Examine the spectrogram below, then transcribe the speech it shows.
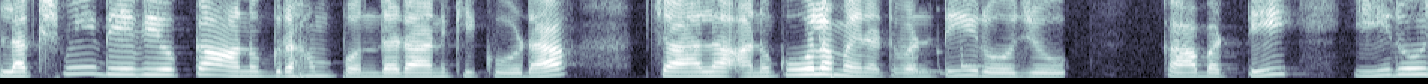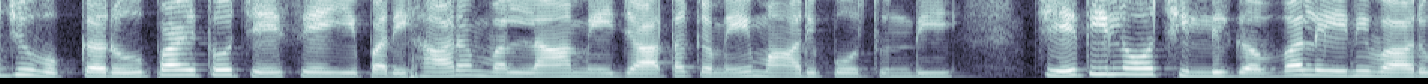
లక్ష్మీదేవి యొక్క అనుగ్రహం పొందడానికి కూడా చాలా అనుకూలమైనటువంటి రోజు. కాబట్టి ఈరోజు ఒక్క రూపాయితో చేసే ఈ పరిహారం వల్ల మీ జాతకమే మారిపోతుంది. చేతిలో చిల్లి గవ్వలేని వారు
